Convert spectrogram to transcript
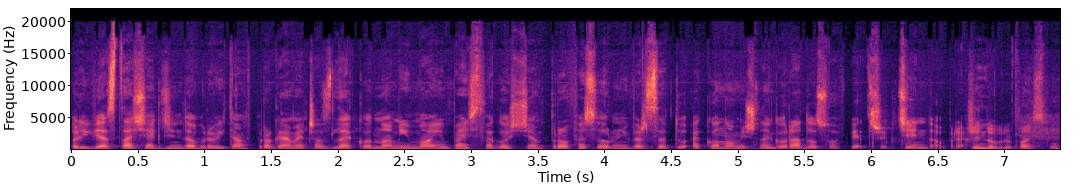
Oliwia Stasiak, dzień dobry, witam w programie Czas dla Ekonomii. Moim Państwa gościem profesor Uniwersytetu Ekonomicznego Radosław Pietrzyk. Dzień dobry. Dzień dobry Państwu.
